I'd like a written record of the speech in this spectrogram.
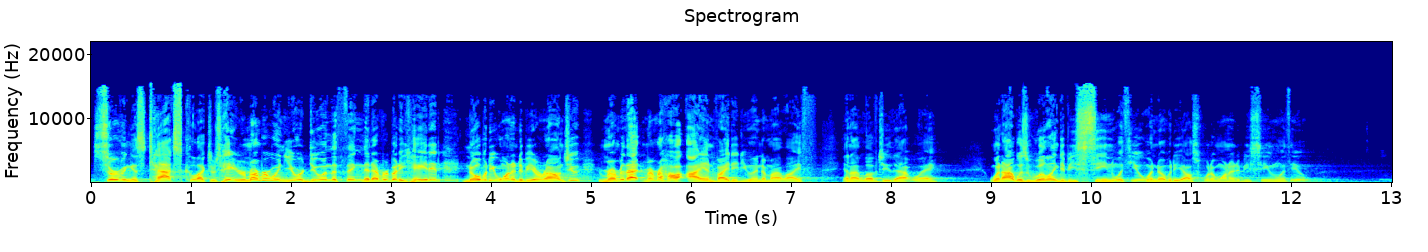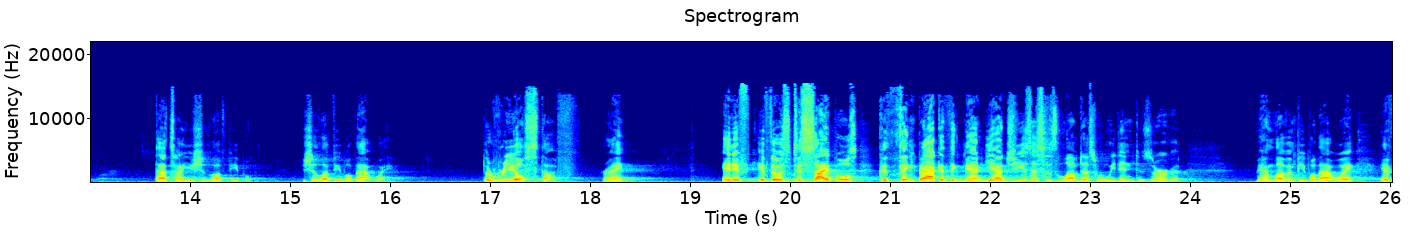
serving as tax collectors. Hey, remember when you were doing the thing that everybody hated? Nobody wanted to be around you? Remember that? Remember how I invited you into my life and I loved you that way? When I was willing to be seen with you when nobody else would have wanted to be seen with you? That's how you should love people. You should love people that way. The real stuff, right? And if, if those disciples could think back and think, man, yeah, Jesus has loved us when we didn't deserve it. Man, loving people that way, if,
